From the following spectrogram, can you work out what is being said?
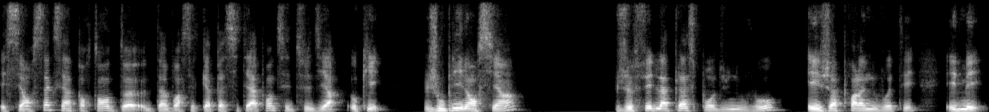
et c'est en ça que c'est important d'avoir cette capacité à apprendre, c'est de se dire: «OK, j'oublie l'ancien, je fais de la place pour du nouveau et j'apprends la nouveauté» et mais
